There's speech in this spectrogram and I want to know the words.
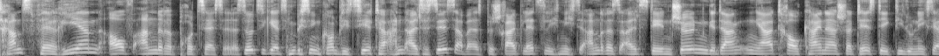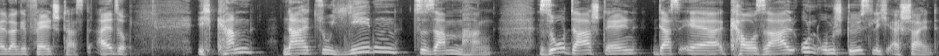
transferieren auf andere Prozesse. Das hört sich jetzt ein bisschen komplizierter an, als es ist, aber es beschreibt letztlich nichts anderes als den schönen Gedanken, ja, trau keiner Statistik, die du nicht selber gefälscht hast. Also, ich kann nahezu jeden Zusammenhang so darstellen, dass er kausal unumstößlich erscheint.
